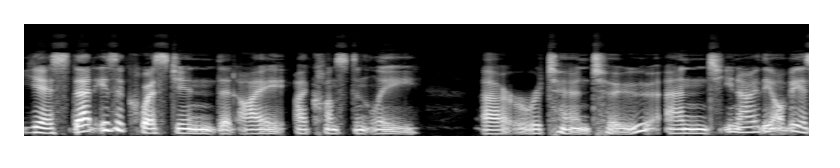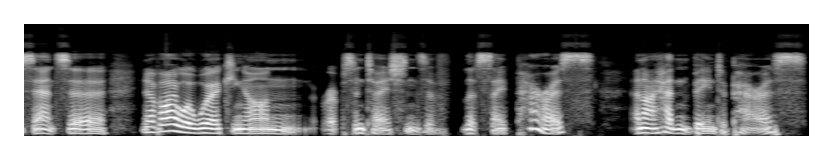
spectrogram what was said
Yes, that is a question that I, I constantly uh, return to. And, you know, the obvious answer, you know, if I were working on representations of, let's say, Paris, and I hadn't been to Paris,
